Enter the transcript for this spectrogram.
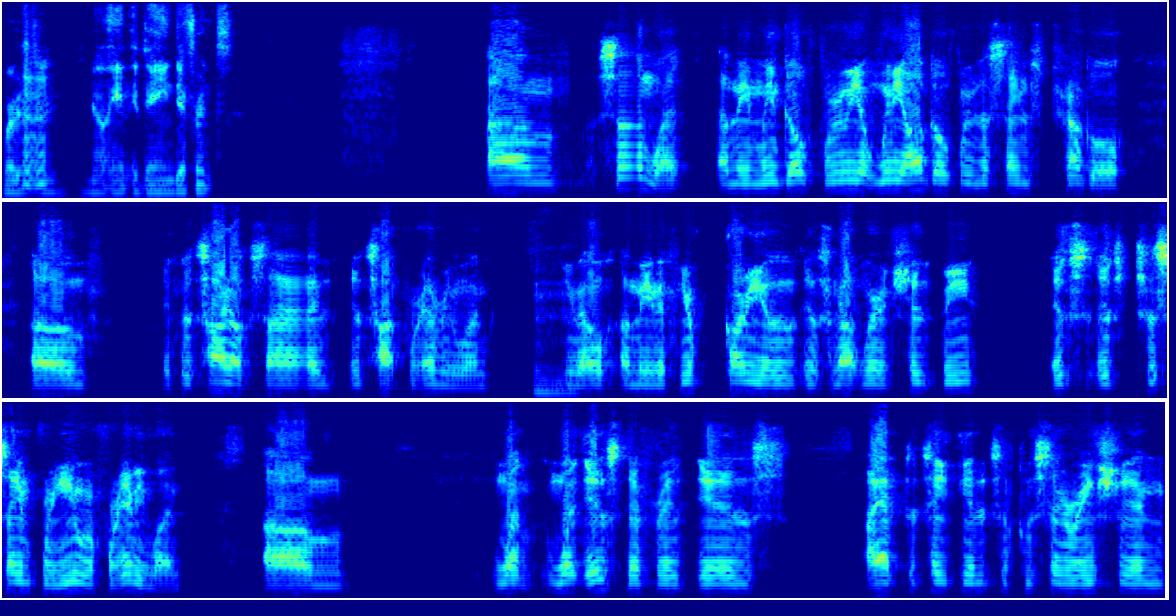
versus mm-hmm. you know is there any difference? Um, somewhat. I mean, we go through we all go through the same struggle. Um, if it's hot outside, it's hot for everyone. Mm-hmm. You know, I mean, if your cardio is not where it should be, it's it's the same for you or for anyone. Um, what what is different is I have to take into consideration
